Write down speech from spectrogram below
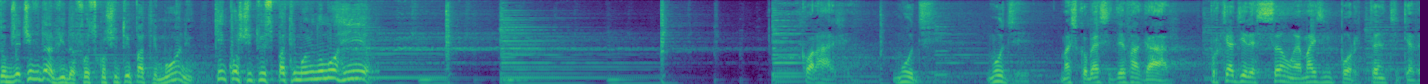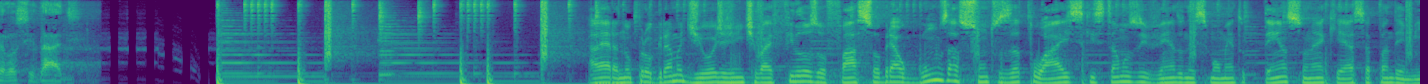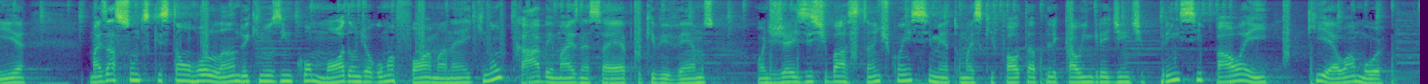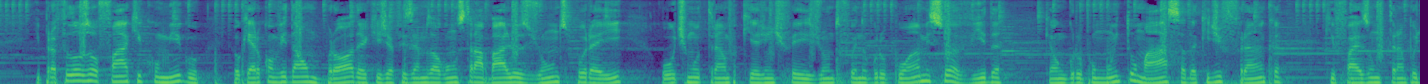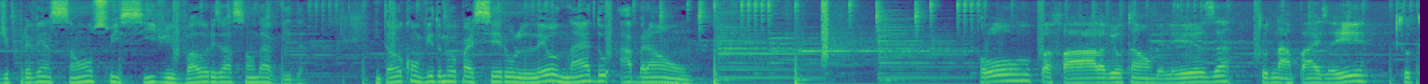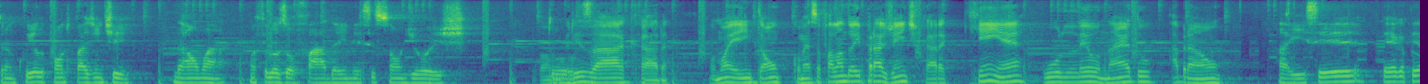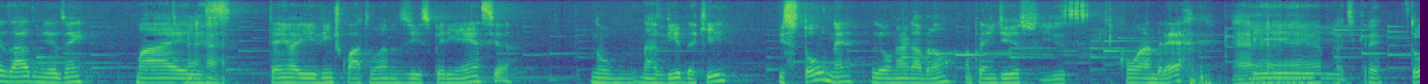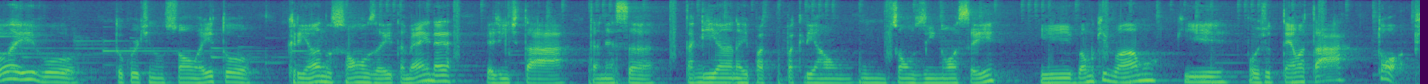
Se o objetivo da vida fosse constituir patrimônio, quem constituísse patrimônio não morria. Coragem, mude, mude, mas comece devagar, porque a direção é mais importante que a velocidade. Galera, no programa de hoje a gente vai filosofar sobre alguns assuntos atuais que estamos vivendo nesse momento tenso, né, que é essa pandemia mas assuntos que estão rolando e que nos incomodam de alguma forma, né? E que não cabem mais nessa época que vivemos, onde já existe bastante conhecimento, mas que falta aplicar o ingrediente principal aí, que é o amor. E para filosofar aqui comigo, eu quero convidar um brother que já fizemos alguns trabalhos juntos por aí. O último trampo que a gente fez junto foi no grupo Ame Sua Vida, que é um grupo muito massa daqui de Franca que faz um trampo de prevenção ao suicídio e valorização da vida. Então eu convido meu parceiro Leonardo Abrão. Opa, fala Viltão, beleza? Tudo na paz aí? Tudo tranquilo? Ponto pra gente dar uma, uma filosofada aí nesse som de hoje. Vamos Tô... brisar, cara. Vamos aí, então, começa falando aí pra gente, cara, quem é o Leonardo Abraão? Aí você pega pesado mesmo, hein? Mas tenho aí 24 anos de experiência no, na vida aqui. Estou, né? Leonardo Abrão, aprendi isso, isso. com o André. É, e pode crer. Tô aí, vou. Tô curtindo um som aí, tô criando sons aí também, né? E a gente tá, tá nessa. tá guiando aí pra, pra criar um, um sonzinho nosso aí. E vamos que vamos, que hoje o tema tá top.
